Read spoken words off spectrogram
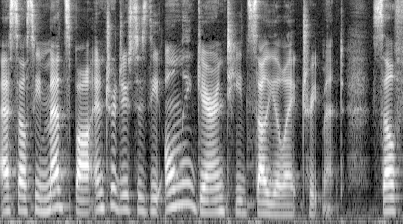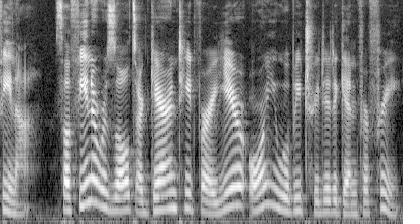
SLC Med Spa introduces the only guaranteed cellulite treatment, Cellfina. Cellfina results are guaranteed for a year or you will be treated again for free.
